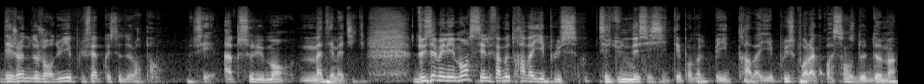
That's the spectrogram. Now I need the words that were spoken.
des jeunes d'aujourd'hui est plus faible que celle de leurs parents. C'est absolument mathématique. Deuxième élément, c'est le fameux travailler plus. C'est une nécessité pour notre pays de travailler plus pour la croissance de demain.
